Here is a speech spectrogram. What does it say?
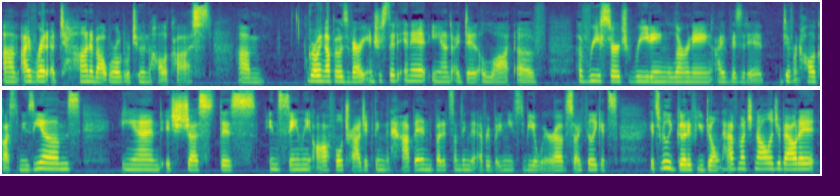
Um, I've read a ton about World War II and the Holocaust. Um, growing up, I was very interested in it, and I did a lot of of research, reading, learning. I visited different Holocaust museums, and it's just this insanely awful, tragic thing that happened. But it's something that everybody needs to be aware of. So I feel like it's it's really good if you don't have much knowledge about it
